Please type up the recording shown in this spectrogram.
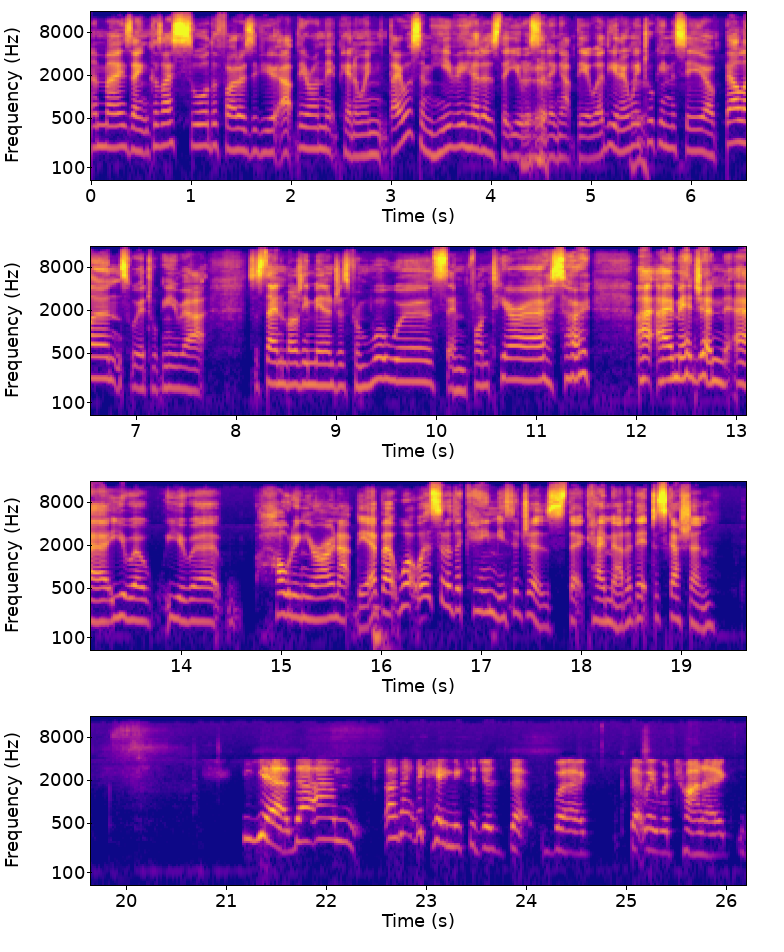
Amazing. Because I saw the photos of you up there on that panel, and they were some heavy hitters that you were Yeah. sitting up there with. You know, we're talking the CEO of Ballance, we're talking about sustainability managers from Woolworths and Fonterra. So I, I imagine uh, you were you were holding your own up there. But what were sort of the key messages that came out of that discussion? Yeah, the, um, I think the key messages that were that we were trying to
